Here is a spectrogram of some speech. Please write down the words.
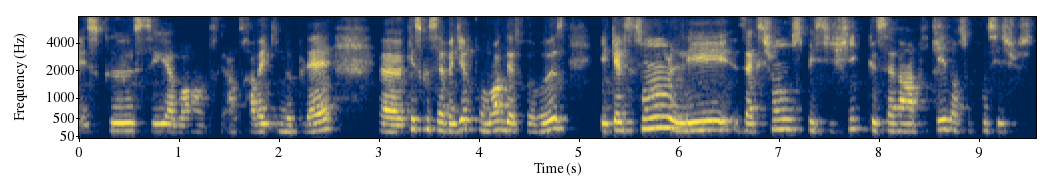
Est-ce que c'est avoir un, travail qui me plaît? Euh, Qu'est-ce que ça veut dire pour moi d'être heureuse? Et quelles sont les actions spécifiques que ça va impliquer dans ce processus?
